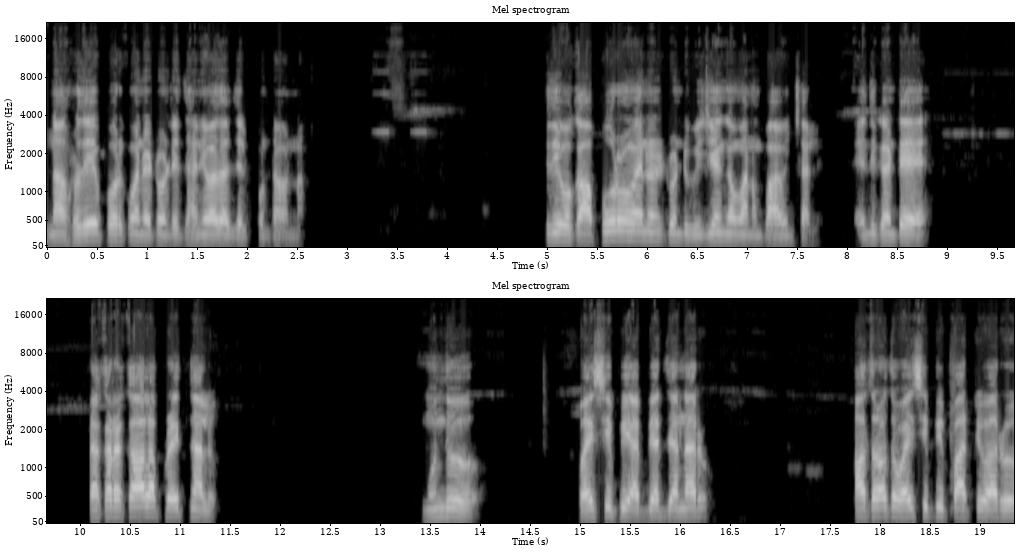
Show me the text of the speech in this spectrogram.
నా హృదయపూర్వకమైనటువంటి ధన్యవాదాలు తెలుపుకుంటా ఉన్నా. ఇది ఒక అపూర్వమైనటువంటి విజయంగా మనం భావించాలి. ఎందుకంటే రకరకాల ప్రయత్నాలు ముందు వైసీపీ అభ్యర్థి అన్నారు. ఆ తర్వాత వైసీపీ పార్టీ వారు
